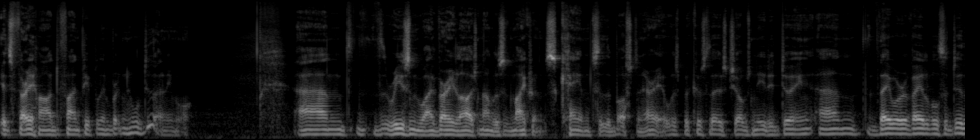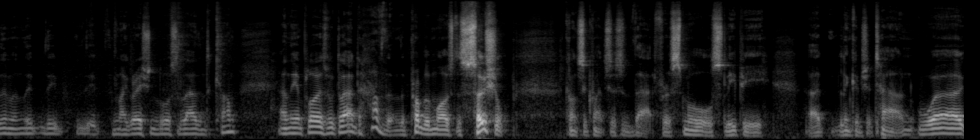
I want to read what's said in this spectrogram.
it's very hard to find people in Britain who will do that anymore. And the reason why very large numbers of migrants came to the Boston area was because those jobs needed doing and they were available to do them and the, the, the, migration laws allowed them to come and the employers were glad to have them. The problem was the social consequences of that for a small, sleepy uh, Lincolnshire town were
